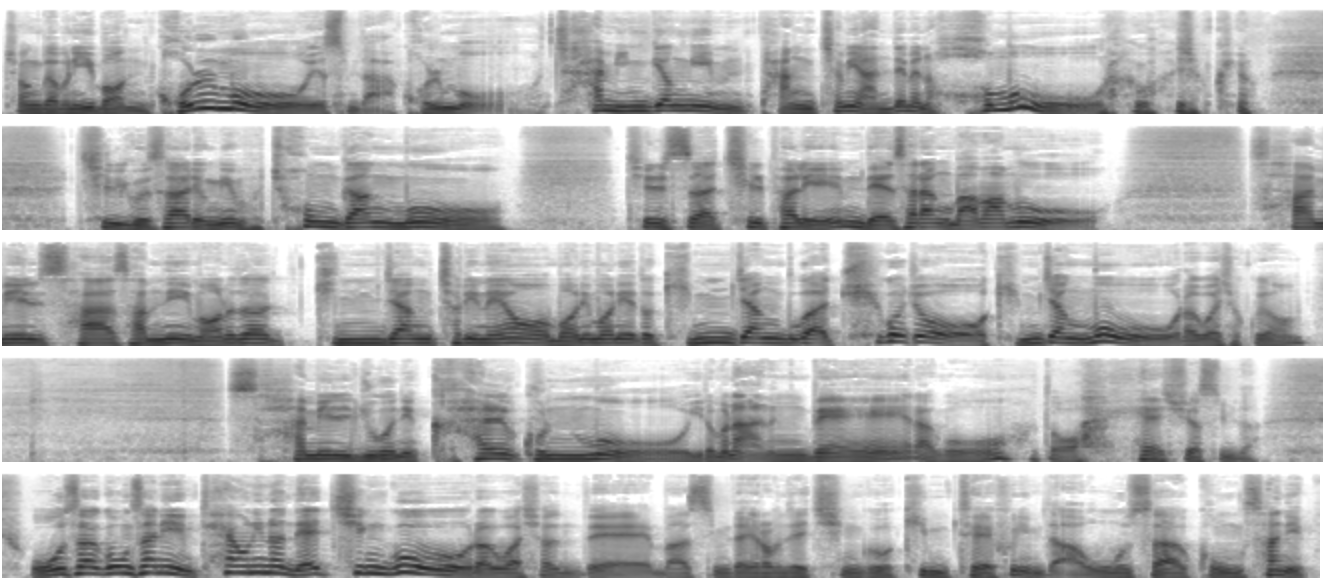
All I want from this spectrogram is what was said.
정답은 2번 골무였습니다. 골무. 차민경님 당첨이 안 되면 허무라고 하셨고요. 7946님 총각무. 7478님, 내 사랑 마마무. 3143님, 어느덧 김장철이네요. 뭐니 뭐니 해도 김장부가 최고죠. 김장무라고 하셨고요. 3165님, 칼군무. 이러면 안 돼. 라고 또 해 주셨습니다. 5404님, 태훈이는 내 친구 라고 하셨는데, 맞습니다. 여러분들의 친구, 김태훈입니다. 5404님.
